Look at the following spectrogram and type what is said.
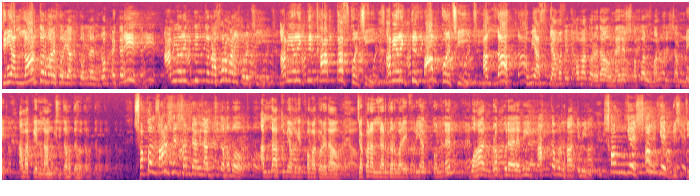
তিনি আল্লাহর দরবারে ফরিয়াদ করলেন, রব্বে করিম, আমি অনেকদিন তো নাফরমানি করেছি, আমি অনেকদিন খারাপ কাজ করেছি, আমি অনেকদিন পাপ করেছি। আল্লাহ, তুমি আজকে আমাকে ক্ষমা করে দাও, নাইলে সকল মানুষের সামনে আমাকে লাঞ্ছিত হতে হবে। সকল মানুষের সামনে আমি লাঞ্ছিত হব। আল্লাহ, তুমি আমাকে ক্ষমা করে দাও। যখন আল্লাহর দরবারে ফরিয়াদ করলেন, মহান রব্বুল আলামিন আহকামুল হাকিমিন সঙ্গে সঙ্গে বৃষ্টি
